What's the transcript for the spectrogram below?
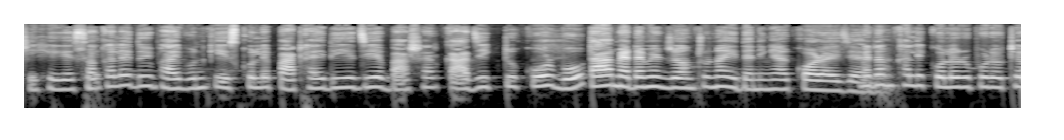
শিখে গেছে। সকালে দুই ভাই বোনকে স্কুলে পাঠাই দিয়ে যে বাসার কাজ একটু করব, তা ম্যাডামের যন্ত্রণা ইদানিং আর করাই যায় ম্যাডাম খালি কোলের উপরে উঠে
